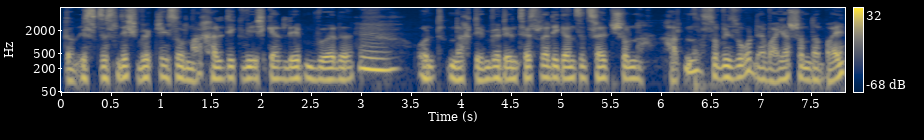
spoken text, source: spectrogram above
dann ist das nicht wirklich so nachhaltig, wie ich gern leben würde. Hm. Und nachdem wir den Tesla die ganze Zeit schon hatten, sowieso, der war ja schon dabei,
